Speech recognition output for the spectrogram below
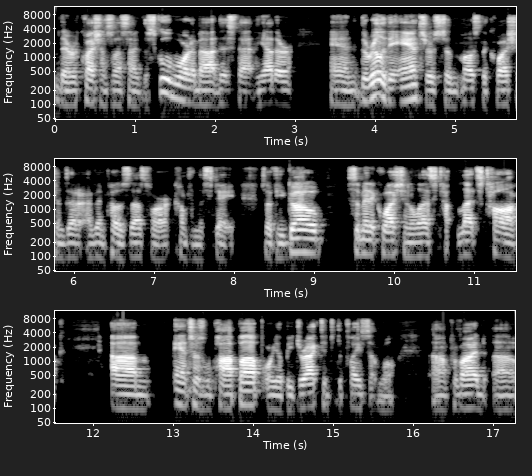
there were questions last night at the school board about this, that, and the other. And the really the answers to most of the questions that have been posed thus far come from the state. So if you go submit a question let's, let's talk, um, answers will pop up or you'll be directed to the place that will uh, provide uh,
